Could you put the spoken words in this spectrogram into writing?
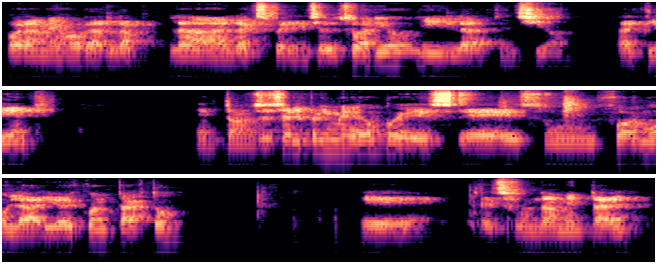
para mejorar la, la, experiencia de usuario y la atención al cliente. Entonces el primero pues es un formulario de contacto, es fundamental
